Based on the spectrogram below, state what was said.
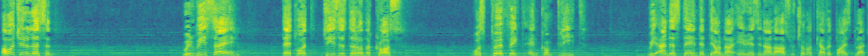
I want you to listen. When we say that what Jesus did on the cross was perfect and complete, we understand that there are no areas in our lives which are not covered by His blood.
